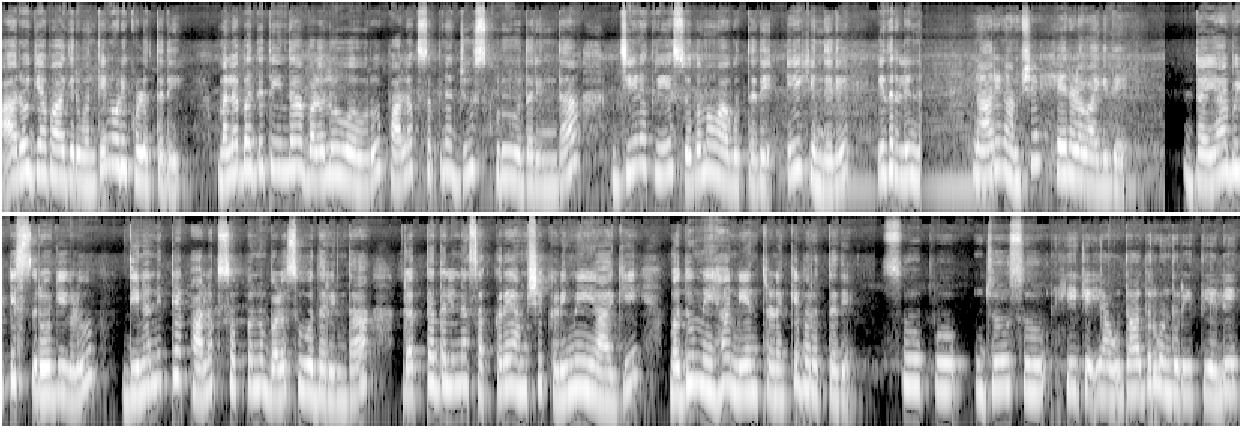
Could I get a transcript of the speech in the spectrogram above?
ಆರೋಗ್ಯವಾಗಿರುವಂತೆ ನೋಡಿಕೊಳ್ಳುತ್ತದೆ. ಮಲಬದ್ಧತೆಯಿಂದ ಬಳಲುವವರು ಪಾಲಕ್ ಸೊಪ್ಪಿನ ಜ್ಯೂಸ್ ಕುಡಿಯುವುದರಿಂದ ಜೀರ್ಣಕ್ರಿಯೆ ಸುಗಮವಾಗುತ್ತದೆ. ಏಕೆಂದರೆ ಇದರಲ್ಲಿ ನಾರಿನಾಂಶ ಹೇರಳವಾಗಿದೆ. ಡಯಾಬಿಟಿಸ್ ರೋಗಿಗಳು ದಿನನಿತ್ಯ ಪಾಲಕ್ ಸೊಪ್ಪನ್ನು ಬಳಸುವುದರಿಂದ ರಕ್ತದಲ್ಲಿನ ಸಕ್ಕರೆ ಅಂಶ ಕಡಿಮೆಯಾಗಿ ಮಧುಮೇಹ ನಿಯಂತ್ರಣಕ್ಕೆ ಬರುತ್ತದೆ. ಸೂಪು, ಜ್ಯೂಸು ಹೀಗೆ ಯಾವುದಾದರೂ ಒಂದು ರೀತಿಯಲ್ಲಿ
